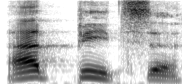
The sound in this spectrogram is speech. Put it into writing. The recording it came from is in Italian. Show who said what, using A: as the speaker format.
A: Ad pizza.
